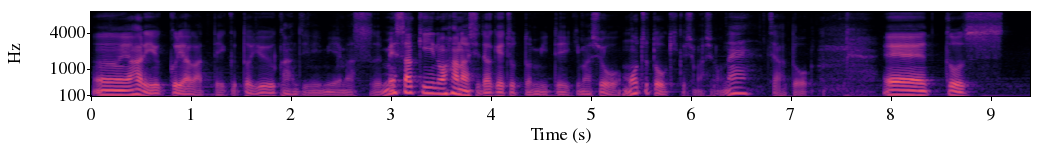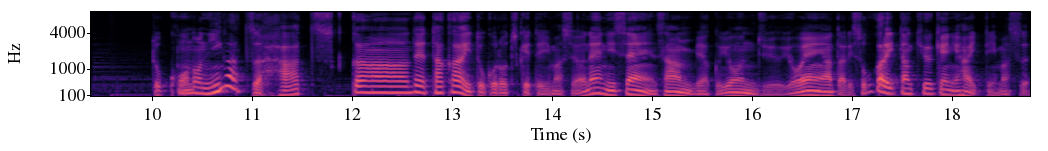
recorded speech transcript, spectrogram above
うん、やはりゆっくり上がっていくという感じに見えます。目先の話だけちょっと見ていきましょう。もうちょっと大きくしましょうね、チャートを。えー、っと、この2月20日で高いところをつけていますよね。2344円あたり。そこから一旦休憩に入っています。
